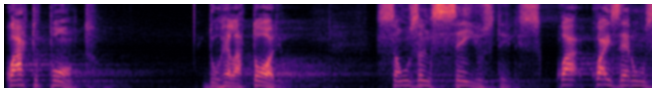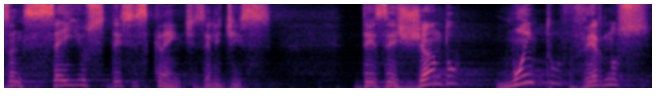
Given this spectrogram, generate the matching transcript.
Quarto ponto do relatório são os anseios deles. Quais eram os anseios desses crentes? Ele diz: desejando muito ver-nos,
